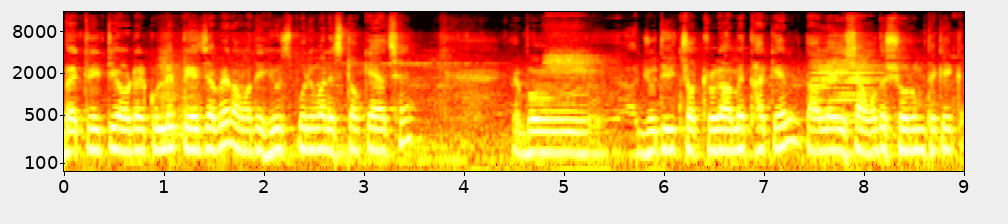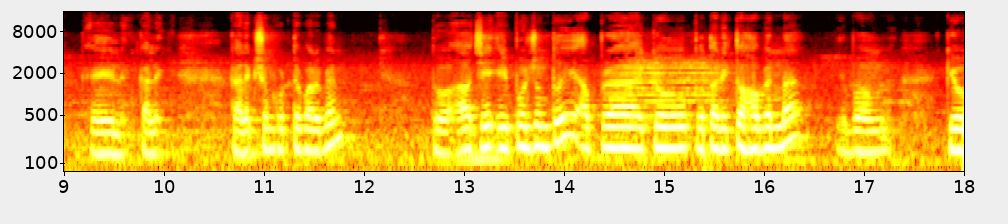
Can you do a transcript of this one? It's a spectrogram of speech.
ব্যাটারিটি অর্ডার করলে পেয়ে যাবেন। আমাদের হিউজ পরিমাণ স্টকে আছে। এবং যদি চট্টগ্রামে থাকেন, তাহলে এসে আমাদের শোরুম থেকে কালেকশন করতে পারবেন। তো আজ এই পর্যন্তই। আপনারা কেউ প্রতারিত হবেন না এবং কেউ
